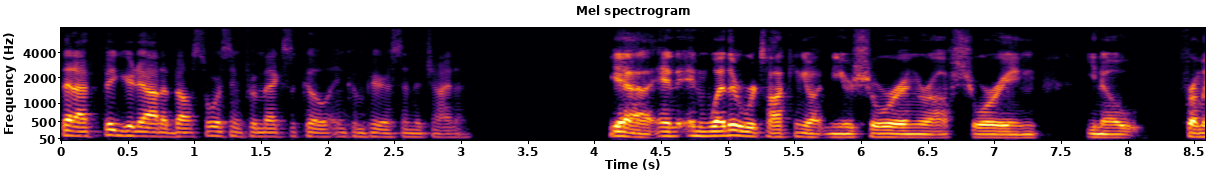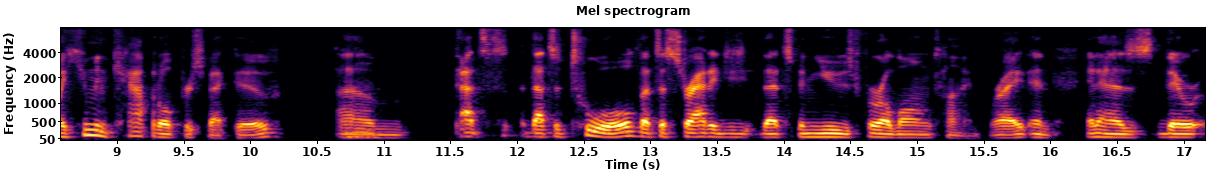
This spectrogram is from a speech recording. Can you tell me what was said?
that I've figured out about sourcing from Mexico in comparison to China. Yeah, and and whether we're talking about nearshoring or offshoring, you know, from a human capital perspective, mm-hmm. um, that's that's a tool, that's a strategy that's been used for a long time, right? And and as there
